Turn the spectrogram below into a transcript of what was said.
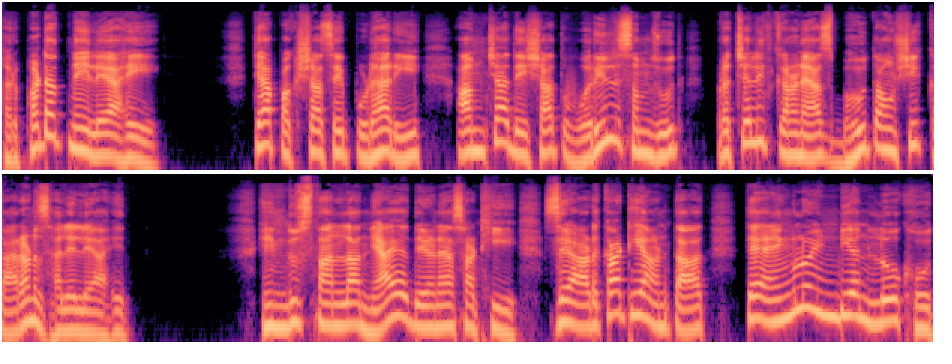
फरफटत नेले आहे त्या पक्षाचे पुढारी आमच्या देशात वरील समजूत प्रचलित करण्यास बहुतांशी कारण झालेले आहेत. हिंदुस्थानला न्याय देण्यासाठी जे आडकाठी आणतात ते अँग्लो इंडियन लोक होत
